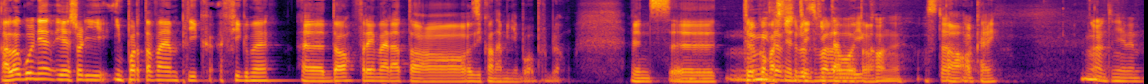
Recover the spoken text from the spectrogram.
Ale ogólnie, jeżeli importowałem plik Figmy y, do Framera, to z ikonami nie było problemu. Więc no tylko właśnie dzięki temu to... ikony ostatnio. okej. Okay. No, to nie wiem.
